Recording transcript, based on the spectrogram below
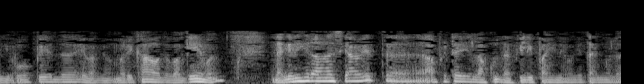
යුරෝපයේද ඒ වගේම ඇමරිකාවද වගේම නැගෙනහිර ආසියාවෙත් අපිට ඒ ලකුණු ෆිලිපයින් වගේ තැන්වල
